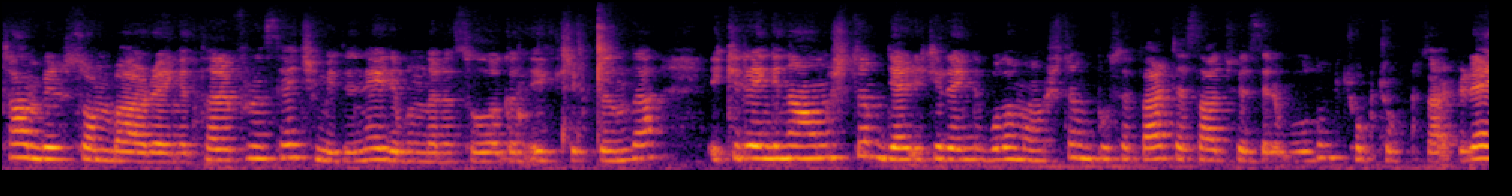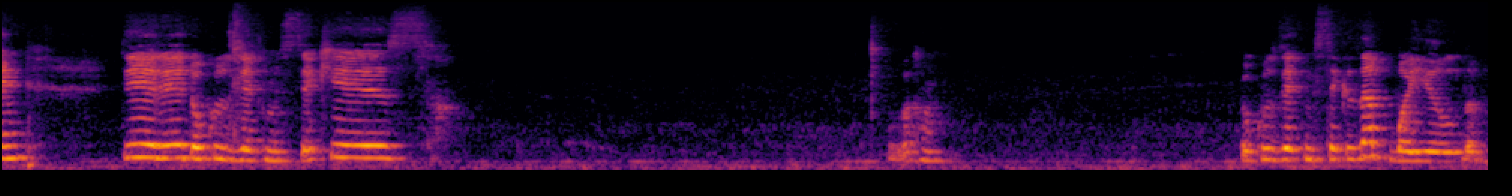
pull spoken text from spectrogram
Tam bir sonbahar rengi. Tarafını seç? Neydi bunların sloganı ilk çıktığında? İki rengini almıştım. Diğer iki rengi bulamamıştım. Bu sefer tesadüf eseri buldum. Çok çok güzel bir renk. Diğeri 978. Allah'ım. 978'e bayıldım.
